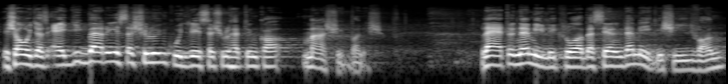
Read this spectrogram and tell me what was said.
És ahogy az egyikben részesülünk, úgy részesülhetünk a másikban is. Lehet, hogy nem illik róla beszélni, de mégis így van,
